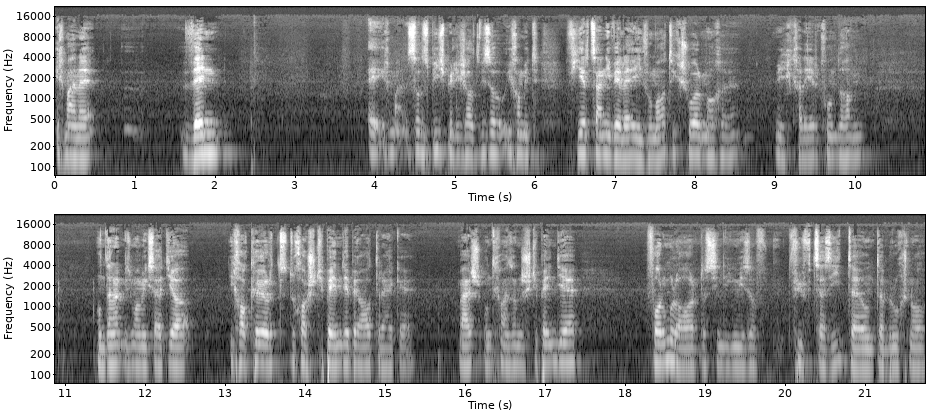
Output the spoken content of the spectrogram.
ich meine, wenn, Ey, ich meine, so ein Beispiel ist halt, wieso, ich habe mit 14 wollte eine Informatikschule machen, weil ich keine Lehre gefunden habe. Und dann hat meine Mama gesagt, ja, ich habe gehört, du kannst Stipendien beantragen. Weißt und ich meine, so ein Stipendienformular, das sind irgendwie so 15 Seiten und dann brauchst du noch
